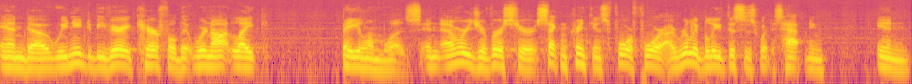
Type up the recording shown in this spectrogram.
And uh, we need to be very careful that we're not like Balaam was. And I'll read your verse here, 2 Corinthians 4 4. I really believe this is what is happening in,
